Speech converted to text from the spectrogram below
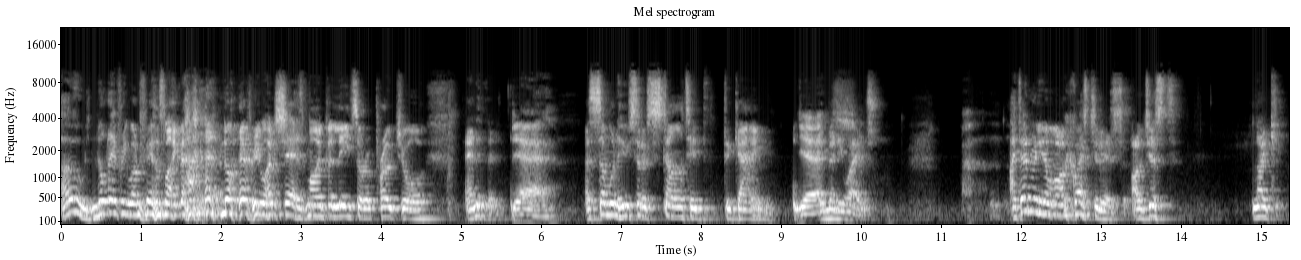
oh, not everyone feels like that. not everyone shares my beliefs or approach or anything. Yeah. As someone who sort of started the gang yeah. in many ways. I don't really know what my question is. I'm just like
